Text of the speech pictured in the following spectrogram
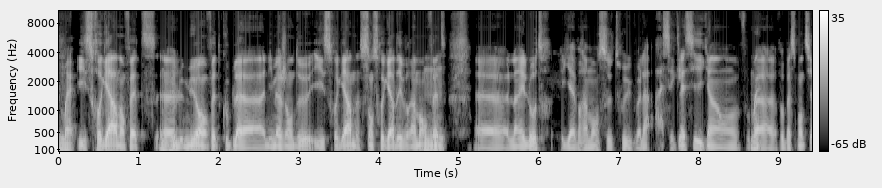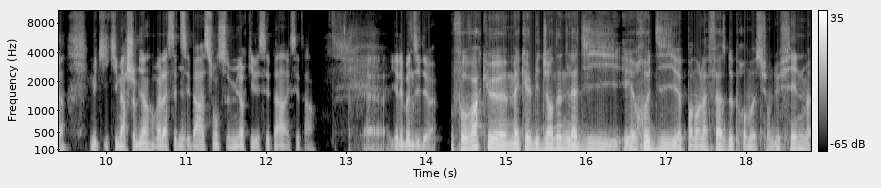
Ouais. Et ils se regardent en fait. Euh, Mhm. le mur en fait coupe l'image en deux, et ils se regardent sans se regarder vraiment en Mhm. fait euh, l'un et l'autre. Et il y a vraiment ce truc, voilà, assez classique, hein, faut, Ouais. pas, faut pas se mentir, mais qui, qui marche bien. Voilà, cette Mhm. séparation, ce mur qui les sépare, etc. Euh, Il y a des bonnes idées. Ouais. faut voir que Michael B. Jordan l'a dit et redit pendant la phase de promotion du film.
